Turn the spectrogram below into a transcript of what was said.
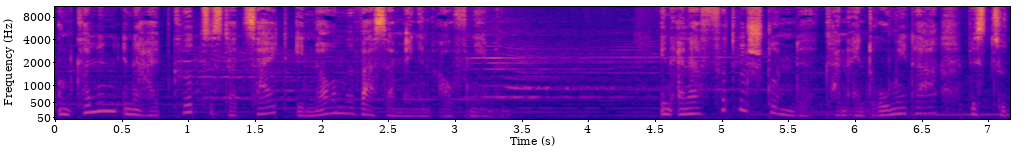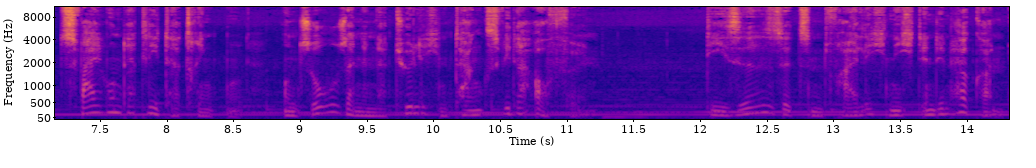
und können innerhalb kürzester Zeit enorme Wassermengen aufnehmen. In einer Viertelstunde kann ein Dromedar bis zu 200 Liter trinken und so seine natürlichen Tanks wieder auffüllen. Diese sitzen freilich nicht in den Höckern,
